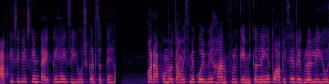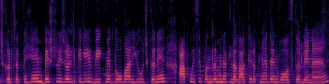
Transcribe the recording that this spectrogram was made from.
आप किसी भी स्किन टाइप के हैं, इसे यूज़ कर सकते हैं। और आपको मैं बताऊँ, इसमें कोई भी हार्मफुल केमिकल नहीं है तो आप इसे रेगुलरली यूज़ कर सकते हैं। बेस्ट रिज़ल्ट के लिए वीक में दो बार यूज़ करें। आपको इसे पंद्रह मिनट लगा के रखना है देन वॉश कर लेना है।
